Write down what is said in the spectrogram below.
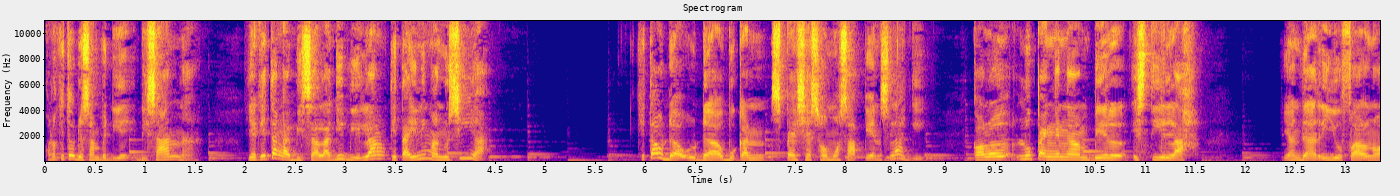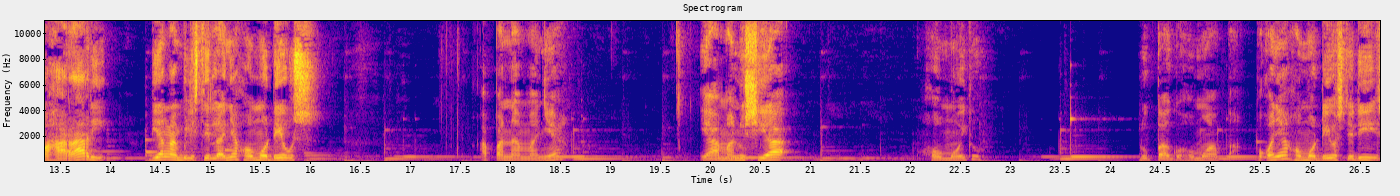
Kalau kita udah sampai di di sana, ya kita nggak bisa lagi bilang kita ini manusia. Kita udah udah bukan spesies Homo sapiens lagi. Kalau lu pengen ngambil istilah yang dari Yuval Noah Harari, dia ngambil istilahnya Homo Deus. Apa namanya? Ya manusia Homo itu. Lupa gue homo apa. Pokoknya homo deus jadi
